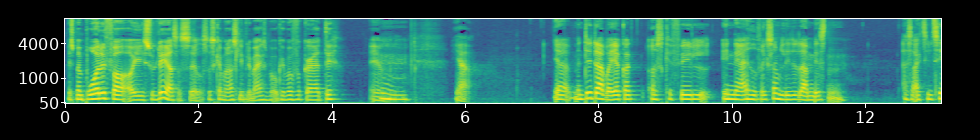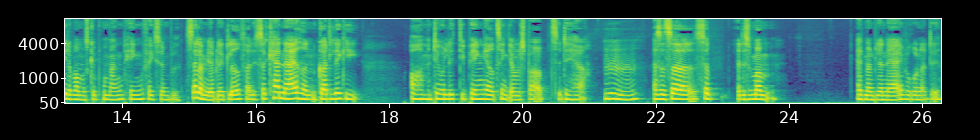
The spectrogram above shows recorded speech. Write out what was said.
hvis man bruger det for at isolere sig selv, så skal man også lige blive opmærksom på, okay, hvorfor gør jeg det? Øhm, Mm. Ja. Ja, men det er der, hvor jeg godt også kan føle en nærhed. For eksempel i det der med sådan, altså aktiviteter, hvor man skal bruge mange penge, for eksempel. Selvom jeg bliver glad for det, så kan nærheden godt ligge i, åh, oh, men det var lidt de penge, jeg havde tænkt, jeg ville spare op til det her. Mm. Altså, så, så er det som om, at man bliver nærig på grund af det.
